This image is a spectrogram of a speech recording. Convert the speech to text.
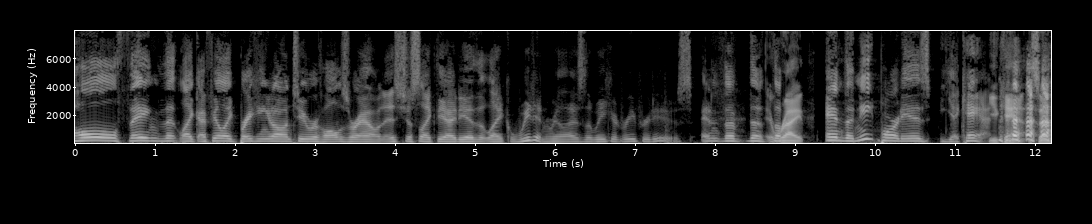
whole thing that like i feel like Breaking Dawn Two revolves around it's just like the idea that like we didn't realize that we could reproduce and the the, the right. and the neat part is you can't. You can't. So,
